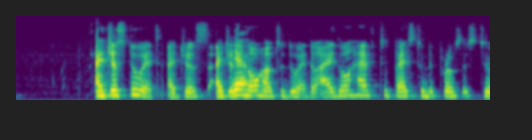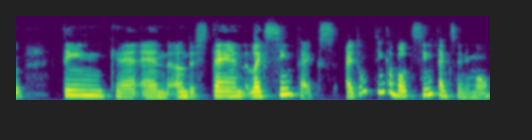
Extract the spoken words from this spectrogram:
I just do it. I just I just yeah. know how to do it. I don't have to pass through the process to think and understand like syntax. I don't think about syntax anymore.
